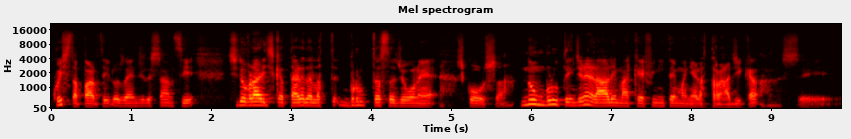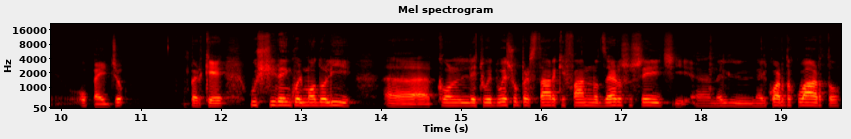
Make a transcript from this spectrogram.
questa parte di Los Angeles, anzi, si dovrà riscattare dalla t- brutta stagione scorsa. Non brutta in generale, ma che è finita in maniera tragica, se... o peggio, perché uscire in quel modo lì uh, con le tue due superstar che fanno 0 su 16 uh, nel, nel quarto quarto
